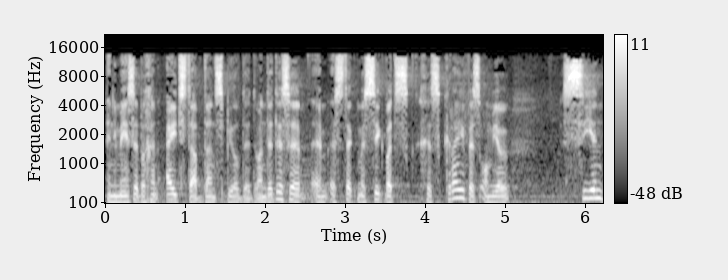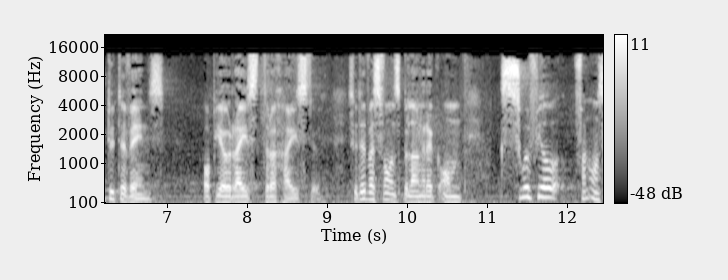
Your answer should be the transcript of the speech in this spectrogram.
en die mense begin uitstap dan speel dit want dit is 'n 'n stuk musiek wat geskryf is om jou seën toe te wens op jou reis terug huis toe. So dit was vir ons belangrik om soveel van ons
